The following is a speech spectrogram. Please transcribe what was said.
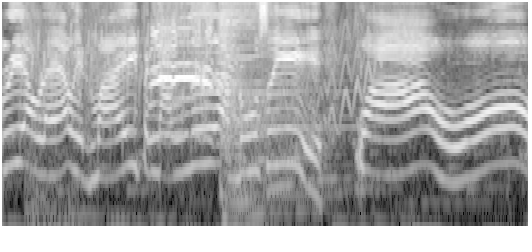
เรียลแล้วเห็นไหมเป็นนางเงือกดูสิว้าวโว้ว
